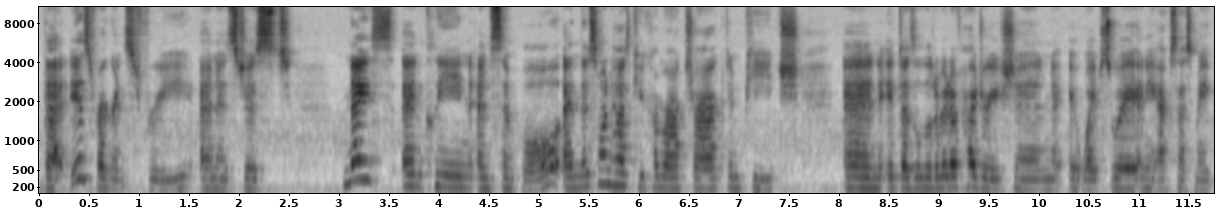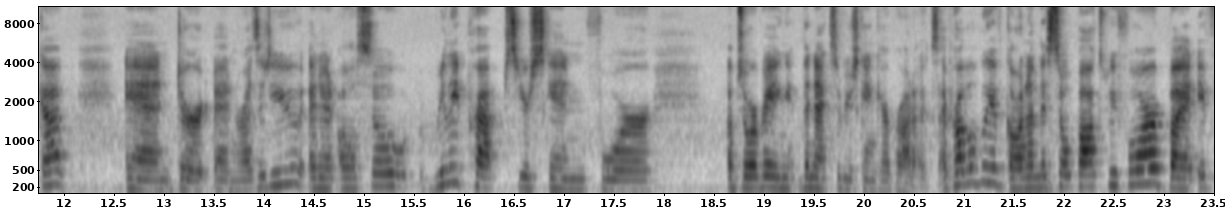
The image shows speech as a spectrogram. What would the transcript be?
that is fragrance free and it's just nice and clean and simple and this one has cucumber extract and peach and it does a little bit of hydration. It wipes away any excess makeup and dirt and residue and it also really preps your skin for absorbing the next of your skincare products. I probably have gone on this soapbox before, but if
